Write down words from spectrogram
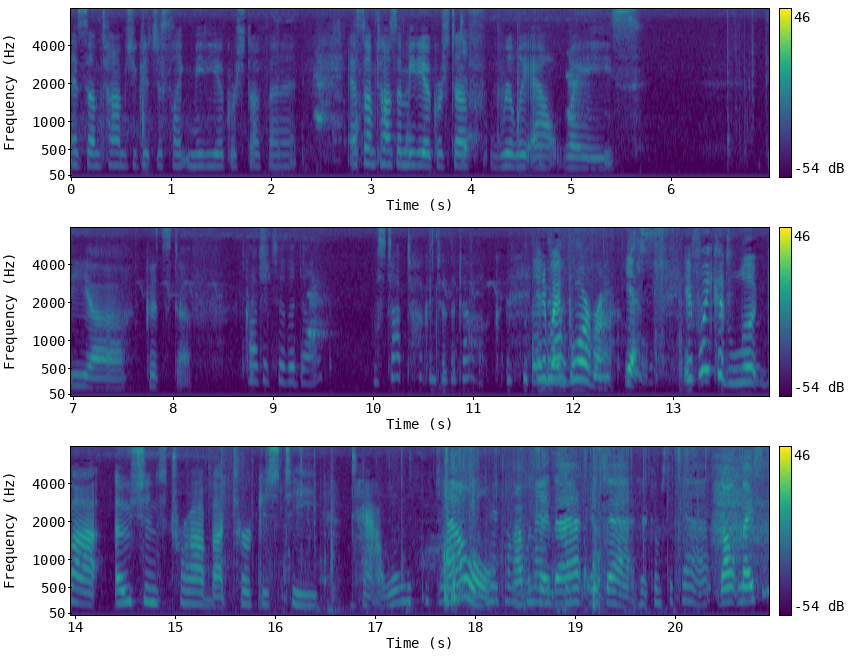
And sometimes you get just like mediocre stuff in it. And sometimes the mediocre stuff really outweighs the uh, good stuff. Talk it to the dog. Well, stop talking to the dog. Anyway, Barbara, Yes. if we could look by Ocean's Tribe by Turkish Tea Towel. Towel. I would say that is that. Here comes the cat. Don't Mason.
